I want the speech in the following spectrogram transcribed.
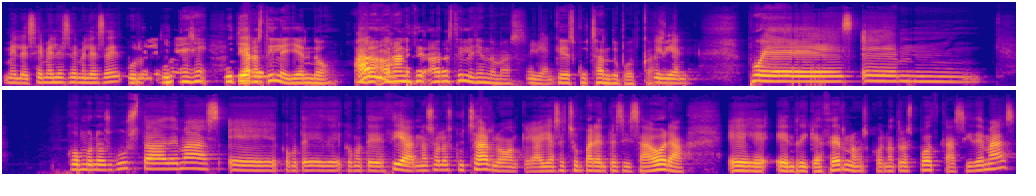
me le sé, me le sé, me le sé. Y ahora estoy leyendo. Ahora, ahora, estoy leyendo más bien. que escuchando podcast. Muy bien. Pues... Em, como nos gusta además, eh, como, te, como, te, decía, no solo escucharlo, aunque hayas hecho un paréntesis ahora, eh, enriquecernos con otros podcasts y demás,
